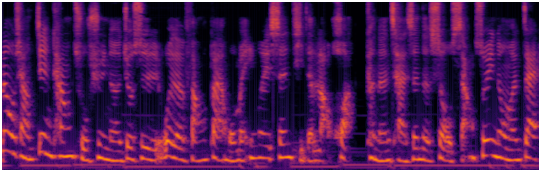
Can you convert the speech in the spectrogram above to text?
那我想，健康储蓄呢，就是为了防范我们因为身体的老化可能产生的受伤。所以呢，我们在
